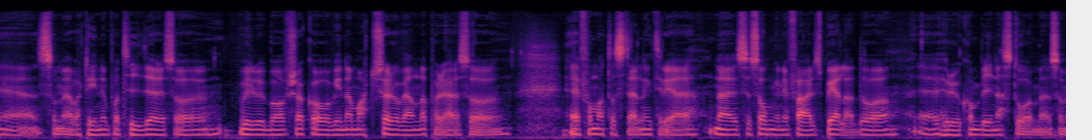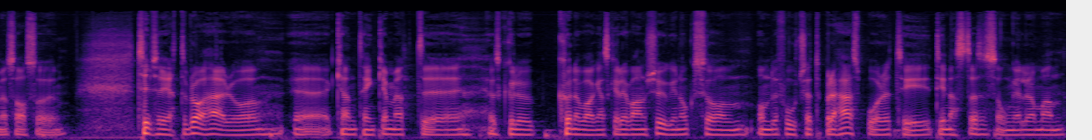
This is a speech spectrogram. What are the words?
eh, som jag varit inne på tidigare så vill vi bara försöka att vinna matcher och vända på det här. Så eh, får man ta ställning till det när säsongen är färdigspelad och eh, hur det kommer bli nästa år. Men som jag sa så trivs jag jättebra här och eh, kan tänka mig att eh, jag skulle kunna vara ganska revanschsugen också om, om det fortsätter på det här spåret till, till nästa säsong eller om man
